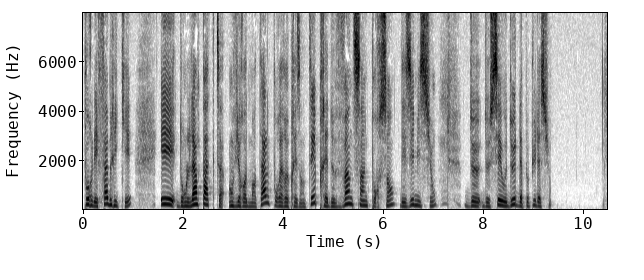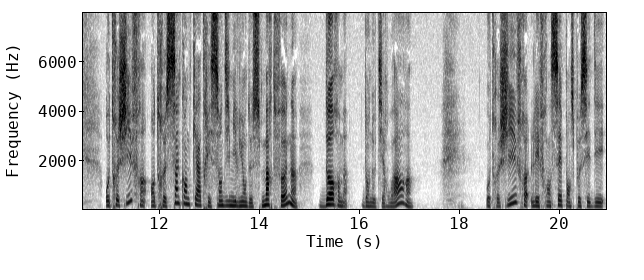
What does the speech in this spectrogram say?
pour les fabriquer et dont l'impact environnemental pourrait représenter près de 25% des émissions de, de CO2 de la population. Autre chiffre, entre 54 et 110 millions de smartphones dorment dans nos tiroirs. Autre chiffre, les Français pensent posséder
